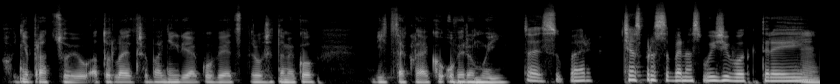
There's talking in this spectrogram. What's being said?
hodně pracuju a tohle je třeba někdy jako věc, kterou se tam jako víc takhle jako uvědomují. To je super. Čas pro sebe na svůj život, který hmm.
